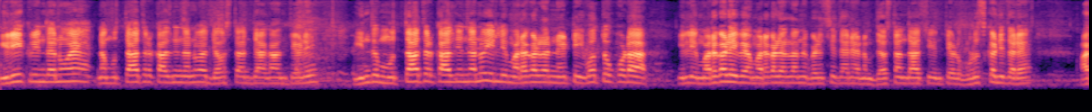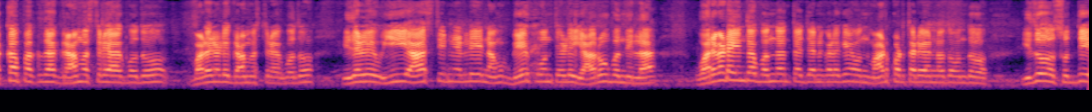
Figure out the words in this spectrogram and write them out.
ಹಿರೀಕರಿಂದನೂ, ನಮ್ಮ ಮುತ್ತಾತ್ರ ಕಾಲದಿಂದನೂ ದೇವಸ್ಥಾನ ಜಾಗ ಅಂತೇಳಿ ಇಂದು ಮುತ್ತಾತ್ರ ಕಾಲದಿಂದನೂ ಇಲ್ಲಿ ಮರಗಳನ್ನು ನೆಟ್ಟು ಇವತ್ತು ಕೂಡ ಇಲ್ಲಿ ಮರಗಳಿವೆ. ಮರಗಳೆಲ್ಲನೂ ಬೆಳೆಸಿದ್ದಾರೆ. ನಮ್ಮ ದೇವಸ್ಥಾನ ದಾಸಿ ಅಂತೇಳಿ ಉಳಿಸ್ಕೊಂಡಿದ್ದಾರೆ. ಅಕ್ಕಪಕ್ಕದ ಗ್ರಾಮಸ್ಥರೇ ಆಗ್ಬೋದು ಬಳನಡಿ ಗ್ರಾಮಸ್ಥರೇ ಆಗ್ಬೋದು, ಇದರಲ್ಲಿ ಈ ಆಸ್ತಿನಲ್ಲಿ ನಮಗೆ ಬೇಕು ಅಂತೇಳಿ ಯಾರೂ ಬಂದಿಲ್ಲ. ಹೊರಗಡೆಯಿಂದ ಬಂದಂಥ ಜನಗಳಿಗೆ ಒಂದು ಮಾಡಿಕೊಡ್ತಾರೆ ಅನ್ನೋದು ಒಂದು ಇದು ಸುದ್ದಿ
